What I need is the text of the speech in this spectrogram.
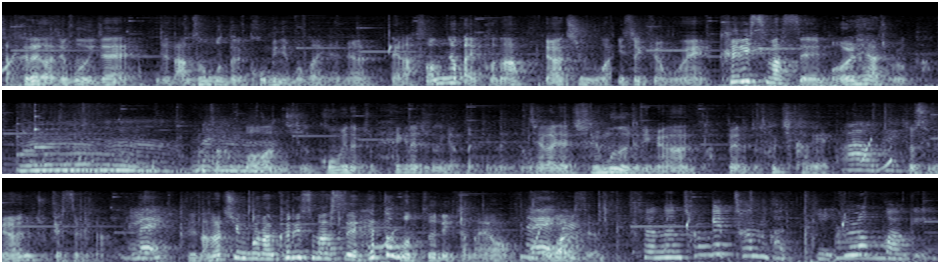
자 그래가지고 이제 이제 남성분들의 고민이 뭐가 있냐면 내가 썸녀가 있거나 여자친구가 있을 경우에 크리스마스에 뭘 해야 좋을까? 음. 한번 그 고민을 좀 해결해 주는 게 어떻겠느냐 제가 이제 질문을 드리면 답변을 좀 솔직하게 아 오케이. 줬으면 좋겠습니다 네. 이제 남자친구랑 크리스마스에 했던 것들이 있잖아요 네. 뭐가 있어요? 저는 청계천 걷기, 클럽 가기.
